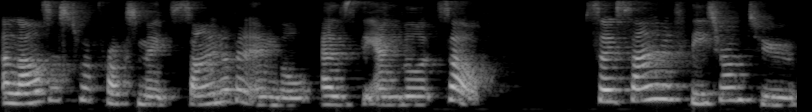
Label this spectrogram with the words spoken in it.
allows us to approximate sine of an angle as the angle itself. So sine of theta on 2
